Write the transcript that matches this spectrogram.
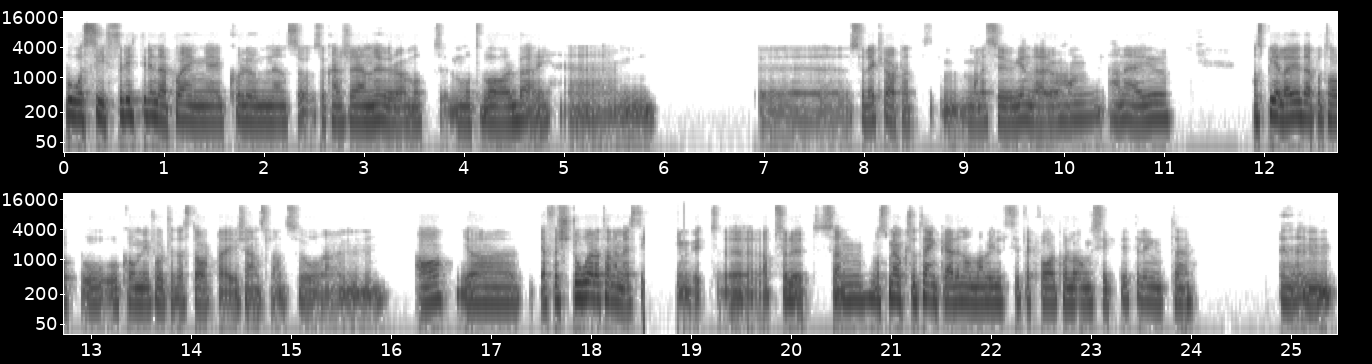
tvåsiffrigt i den där poängkolumnen så, så kanske det är nu då mot, mot Varberg. Eh, Eh, så det är klart att man är sugen där och han, han är ju han spelar ju där på topp och, och kommer ju fortsätta starta i känslan. Så ehm, ja, jag, jag förstår att han är mest inbytt. Eh, absolut. Sen måste man också tänka, är det någon man vill sitta kvar på långsiktigt eller inte? Ehm,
